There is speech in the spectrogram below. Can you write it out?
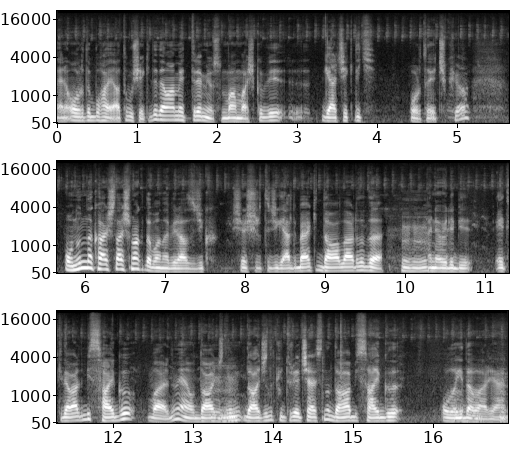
yani orada bu hayatı bu şekilde devam ettiremiyorsun. Bambaşka bir e, gerçeklik ortaya çıkıyor. Onunla karşılaşmak da bana birazcık şaşırtıcı geldi. Belki dağlarda da hani öyle bir etki de vardı. Bir saygı var değil mi? Yani o dağcılığın, dağcılık kültürü içerisinde daha bir saygı olayı da var yani.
